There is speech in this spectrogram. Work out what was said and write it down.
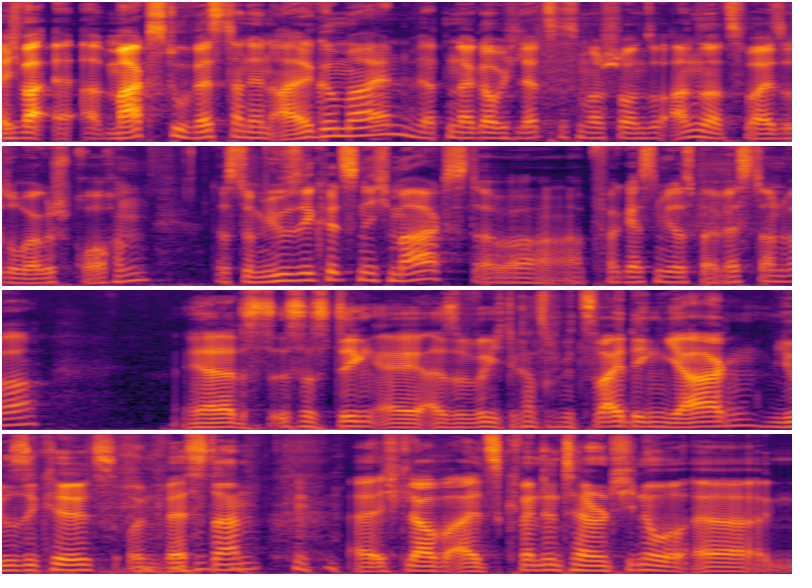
ich war, äh, magst du Western denn allgemein? Wir hatten da, glaube ich, letztes Mal schon so ansatzweise drüber gesprochen, dass du Musicals nicht magst, aber hab vergessen, wie das bei Western war. Ja, das ist das Ding, ey. Also wirklich, du kannst mich mit zwei Dingen jagen: Musicals und Western. äh, ich glaube, als Quentin Tarantino äh,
